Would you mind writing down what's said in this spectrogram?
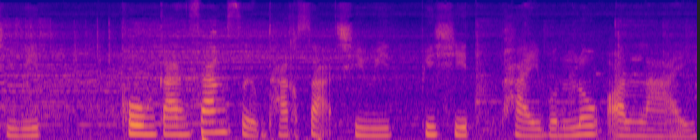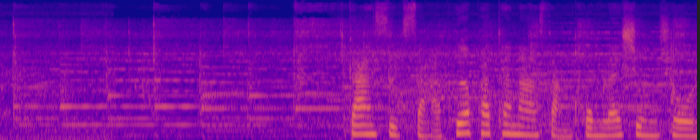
ชีวิต โครงการสร้างเสริมทักษะชีวิต พิชิต ภัยบนโลกออนไลน์ การศึกษาเพื่อพัฒนาสังคมและชุมชน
